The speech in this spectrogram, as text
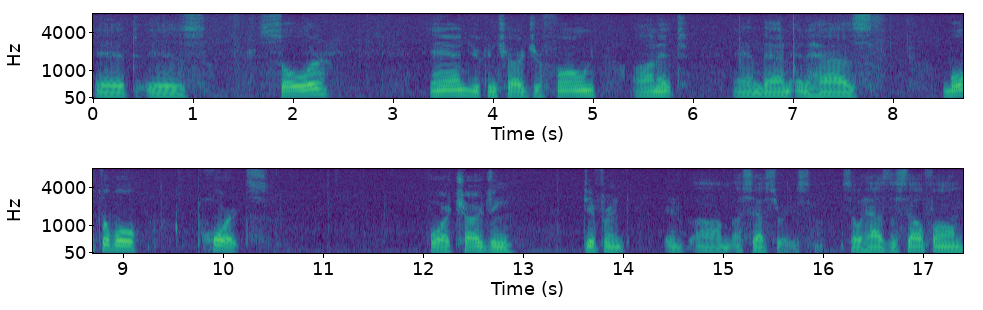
It is solar and you can charge your phone on it and then it has multiple ports for charging different um, accessories. So it has the cell phone,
